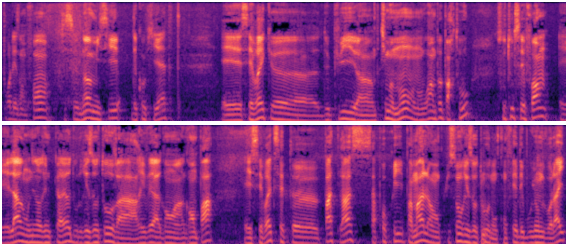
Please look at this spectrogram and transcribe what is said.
pour les enfants qui se nomment ici des coquillettes. Et c'est vrai que euh, depuis un petit moment, on en voit un peu partout, sous toutes ses formes. Et là, on est dans une période où le risotto va arriver à grand, un grand pas. Et c'est vrai que cette euh, pâte-là s'approprie pas mal en cuisson risotto. Donc on fait des bouillons de volaille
